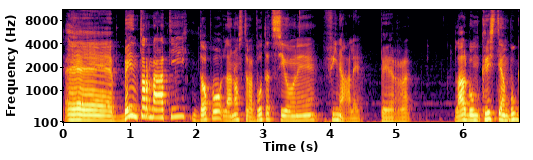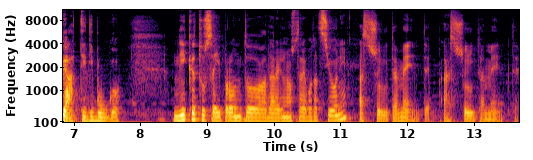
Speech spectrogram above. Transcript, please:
Eh, bentornati dopo la nostra votazione finale per l'album Christian Bugatti di Bugo. Nick, tu sei pronto a dare le nostre votazioni? Assolutamente, assolutamente.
